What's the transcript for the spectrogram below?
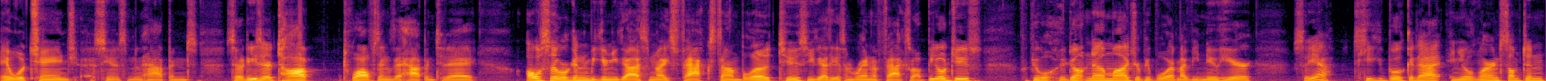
It will change as soon as something happens. So these are top 12 things that happened today. Also, we're going to be giving you guys some nice facts down below too, so you guys get some random facts about Betelgeuse for people who don't know much or people that might be new here. So yeah, keep a look at that, and you'll learn something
